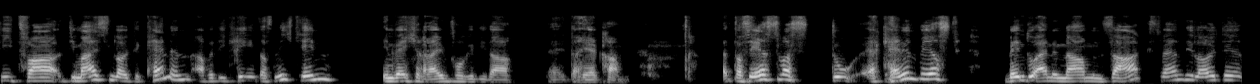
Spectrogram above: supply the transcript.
die zwar die meisten Leute kennen, aber die kriegen das nicht hin, in welcher Reihenfolge die da äh, daherkamen. Das erste, was du erkennen wirst, wenn du einen Namen sagst, werden die Leute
